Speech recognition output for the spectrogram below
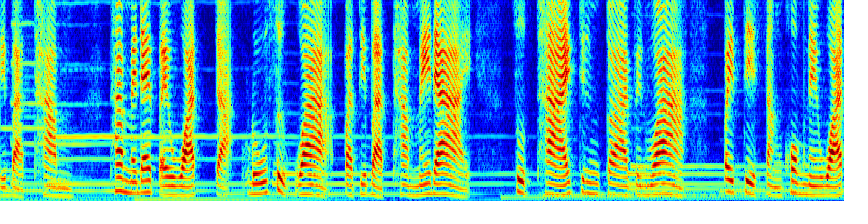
ฏิบัติธรรม ถ้าไม่ได้ไปวัดจะรู้สึกว่าปฏิบัติธรรมไม่ได้ สุดท้ายจึงกลายเป็นว่า ไปติดสังคมในวัด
